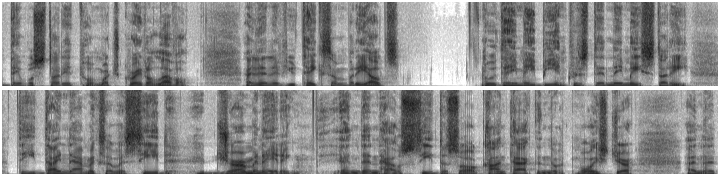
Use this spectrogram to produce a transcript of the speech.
they will study it to a much greater level. And then, if you take somebody else who they may be interested in. They may study the dynamics of a seed germinating and then how seed to soil contact and the moisture and the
